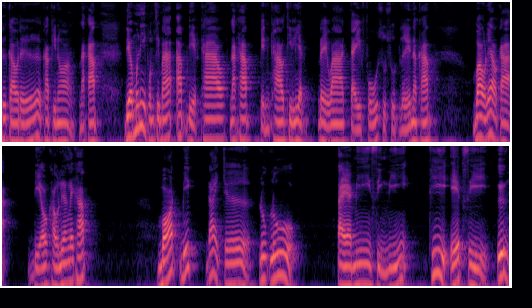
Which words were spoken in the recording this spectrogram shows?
คือเก่าเด้อครับพี่น้องนะครับ เดี๋ยวมื้อนี้ผมสิมาอัปเดตข่าวนะครับ เป็นข่าวที่เรียกได้ว่าใจฟูสุดๆเลยนะครับเว้าแล้วกะ เดี๋ยวเขาเรื่องเลยครับบอสบิ๊กได้เจอลูกๆ แต่มีสิ่งนี้ที่ FC อึ้ง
